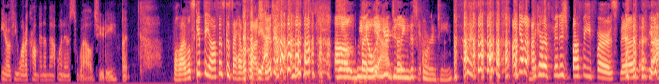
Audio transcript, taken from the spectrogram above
you know, if you want to comment on that one as well, Judy, but. Well, I will skip The Office because I haven't watched it. well, um, we know what yeah, you're doing the, this yeah. quarantine. I gotta, I gotta finish Buffy first, man. yeah,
